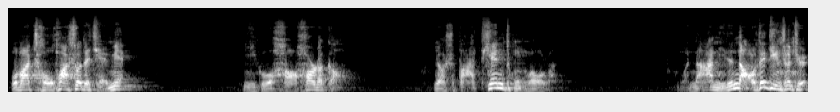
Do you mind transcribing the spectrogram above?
我把丑话说在前面，你给我好好的搞，要是把天捅漏了，我拿你的脑袋顶上去。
